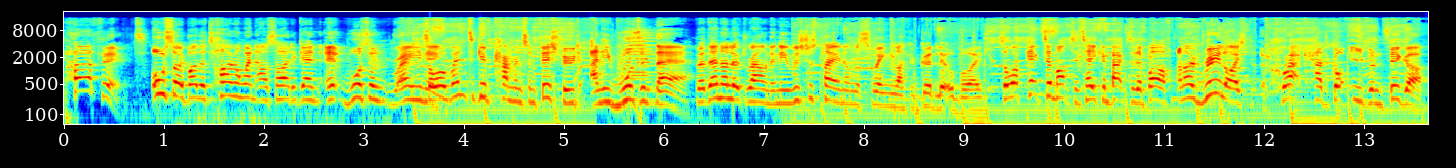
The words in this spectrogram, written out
Perfect! Also, by the time I went outside again, it wasn't raining. So I went to give Cameron some fish food and he wasn't there. But then I looked around and he was just playing on the swing like a good little boy. So I picked him up to take him back to the bath and I realised that the crack had got even bigger.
